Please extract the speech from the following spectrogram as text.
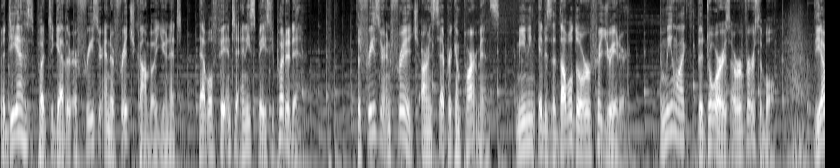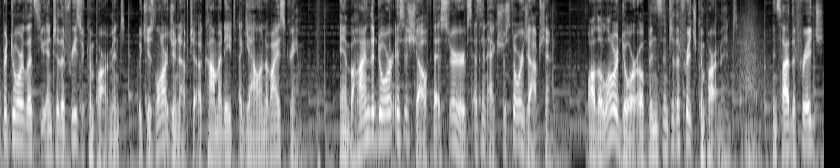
Midea has put together a freezer and a fridge combo unit that will fit into any space you put it in. The freezer and fridge are in separate compartments, meaning it is a double-door refrigerator, and we like that the doors are reversible. The upper door lets you into the freezer compartment, which is large enough to accommodate a gallon of ice cream. And behind the door is a shelf that serves as an extra storage option while the lower door opens into the fridge compartment. Inside the fridge,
